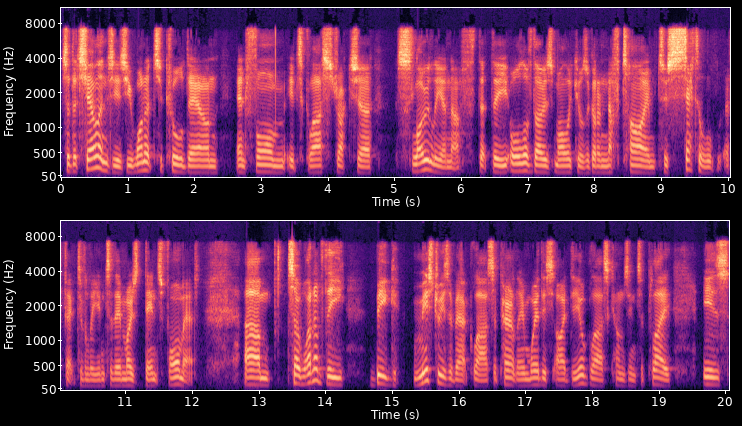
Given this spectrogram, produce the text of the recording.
so the challenge is you want it to cool down and form its glass structure slowly enough that the all of those molecules have got enough time to settle effectively into their most dense format. Um, so one of the big mysteries about glass, apparently, and where this ideal glass comes into play, is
